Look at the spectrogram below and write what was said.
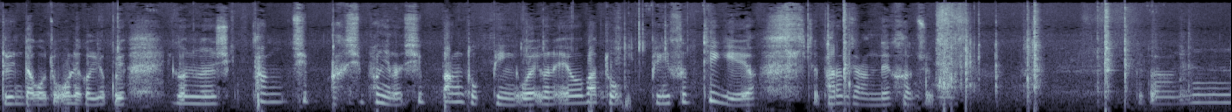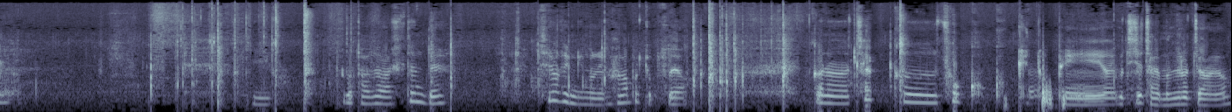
드린다고 좀 오래 걸렸고요. 이거는 식빵, 식, 아, 식빵이란 식빵 토핑이고요. 이건 에어바 토핑 스틱이에요. 제 발음이 잘 안 돼가지고. 그 다음에, 이거. 이거 다들 아실 텐데. 새로 생긴 건 이거 하나밖에 없어요. 이거는 체크 초코 쿠키 토핑이에요. 이거 진짜 잘 만들었잖아요.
